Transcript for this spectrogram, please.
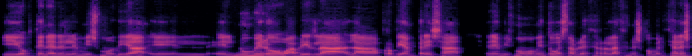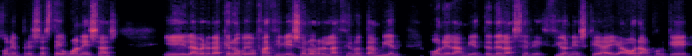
y obtener en el mismo día el, número o abrir la, propia empresa en el mismo momento o establecer relaciones comerciales con empresas taiwanesas y la verdad que lo veo fácil. Y eso lo relaciono también con el ambiente de las elecciones que hay ahora, porque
